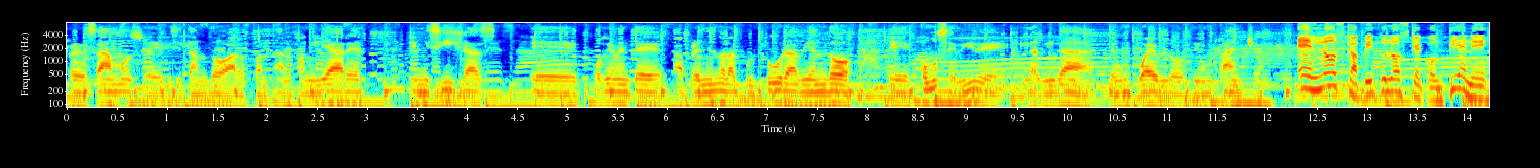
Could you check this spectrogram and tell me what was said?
Regresamos eh, visitando a los, a los familiares y mis hijas, eh, obviamente aprendiendo la cultura, viendo eh, cómo se vive la vida de un pueblo, de un rancho. En los capítulos que contiene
